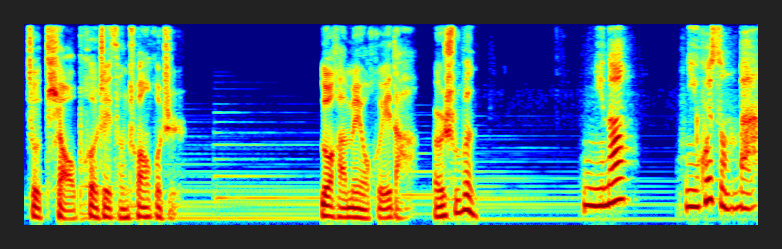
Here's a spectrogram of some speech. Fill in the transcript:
就挑破这层窗户纸。洛寒没有回答，而是问：“你呢？你会怎么办？”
